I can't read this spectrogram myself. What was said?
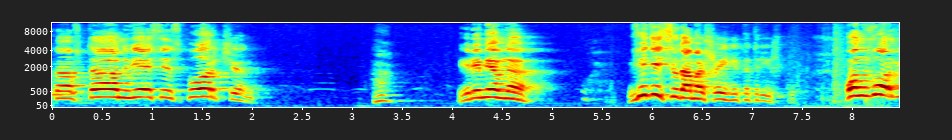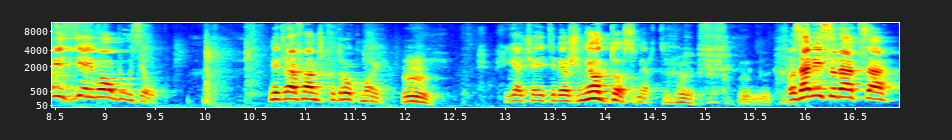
Кафтан весь испорчен. Еремевна, веди сюда мошенника Тришку. Он вор, везде его обузил. Митрофанушка, друг мой, mm. я чай тебя жмет до смерти. Позови сюда отца.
